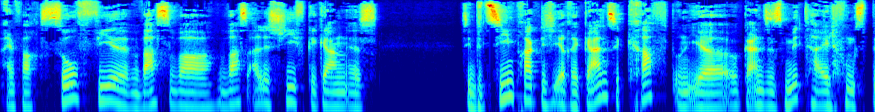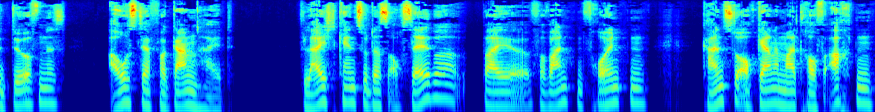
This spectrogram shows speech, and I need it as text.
einfach so viel, was war, was alles schiefgegangen ist. Sie beziehen praktisch ihre ganze Kraft und ihr ganzes Mitteilungsbedürfnis aus der Vergangenheit. Vielleicht kennst du das auch selber bei Verwandten, Freunden. Kannst du auch gerne mal darauf achten.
